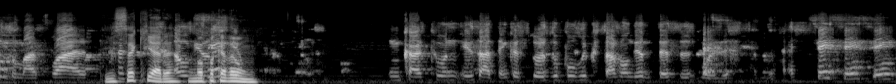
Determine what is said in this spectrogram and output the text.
costuma atuar? Isso é que era, uma para cada um. Um cartoon, exato, em que as pessoas do público estavam dentro dessas bolhas. Sim, sim, sim.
